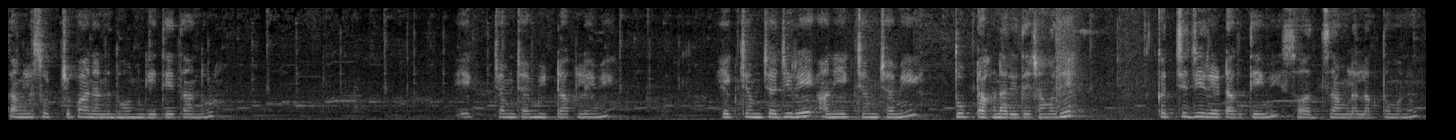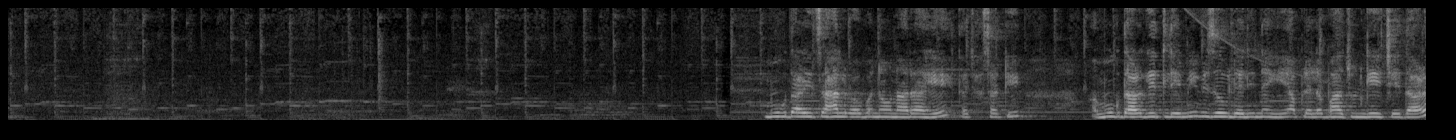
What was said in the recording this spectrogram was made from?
चांगलं स्वच्छ पाण्यानं धुवून घेते तांदूळ. एक चमचा मीठ टाकले मी. एक चमचा जिरे आणि एक चमचा मी तूप टाकणार आहे त्याच्यामध्ये. कच्चे जिरे टाकते मी स्वाद चांगला लागतो म्हणून. मूग डाळीचा हलवा बनवणार आहे. त्याच्यासाठी मूग डाळ घेतली आहे मी विझवलेली नाही आहे आपल्याला भाजून घ्यायची डाळ.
